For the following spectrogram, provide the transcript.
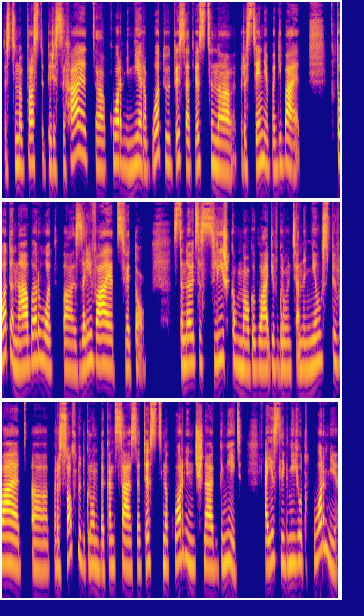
то есть оно просто пересыхает, а, корни не работают, и, соответственно, растение погибает. Кто-то, наоборот, а, заливает цветок становится слишком много влаги в грунте, она не успевает э, просохнуть грунт до конца, соответственно, корни начинают гнить. А если гниют корни,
